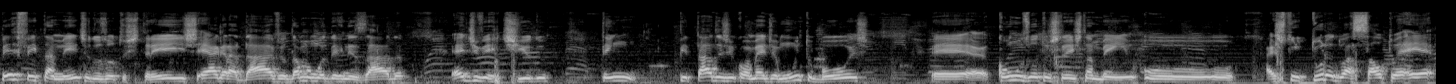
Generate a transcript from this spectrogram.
perfeitamente dos outros três, é agradável, dá uma modernizada, é divertido, tem pitadas de comédia muito boas. É, os outros três também, o, a estrutura do assalto é, é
